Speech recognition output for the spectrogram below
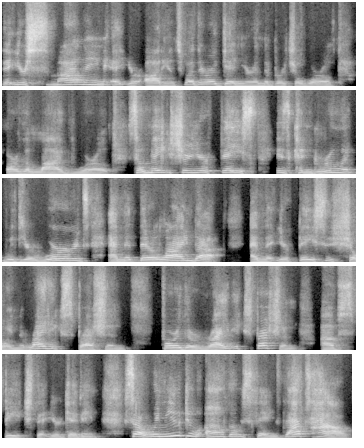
that you're smiling at your audience, whether again you're in the virtual world or the live world. So make sure your face is congruent with your words and that they're lined up and that your face is showing the right expression for the right expression of speech that you're giving. So when you do all those things, that's how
